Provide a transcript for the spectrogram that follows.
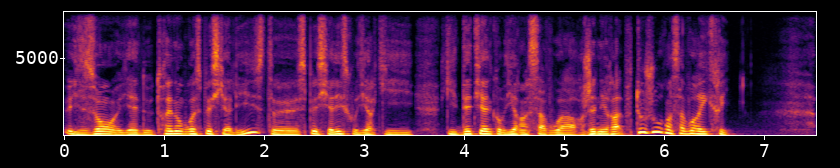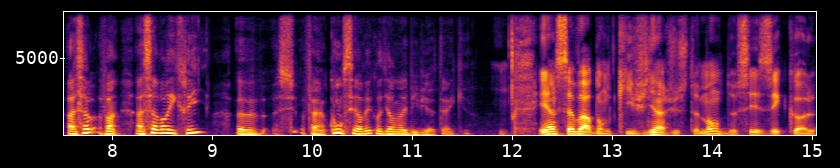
ils ont, il y a de très nombreux spécialistes, spécialistes dire, qui, détiennent dire, un savoir général, toujours un savoir écrit. Un, savoir écrit, enfin, conservé dans la bibliothèque. Et un savoir donc qui vient justement de ces écoles.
